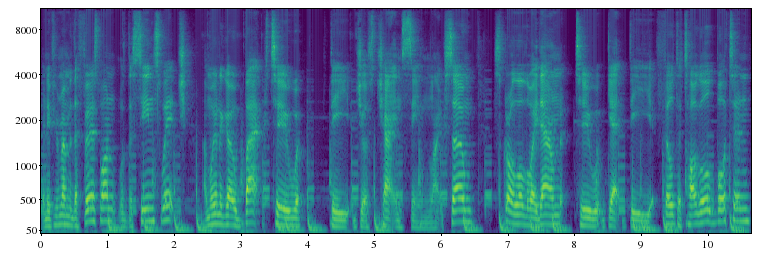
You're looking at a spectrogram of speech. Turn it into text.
and if you remember the first one was the scene switch, and we're gonna go back to the just chatting scene like so. Scroll all the way down to get the filter toggle button.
